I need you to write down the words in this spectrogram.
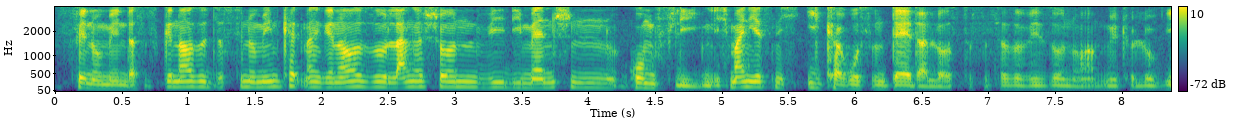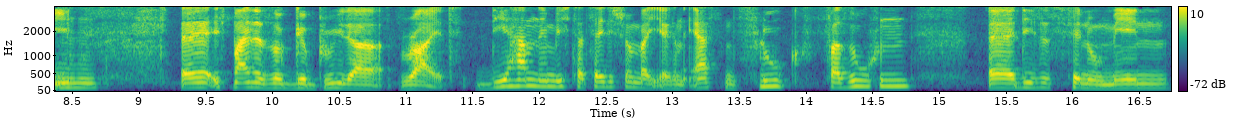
Phänomen. Das ist genauso, das Phänomen kennt man genauso lange schon, wie die Menschen rumfliegen. Ich meine jetzt nicht Icarus und Daedalus, das ist ja sowieso nur Mythologie. Äh, ich meine so Gebrüder Wright. Die haben nämlich tatsächlich schon bei ihren ersten Flugversuchen äh, dieses Phänomen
